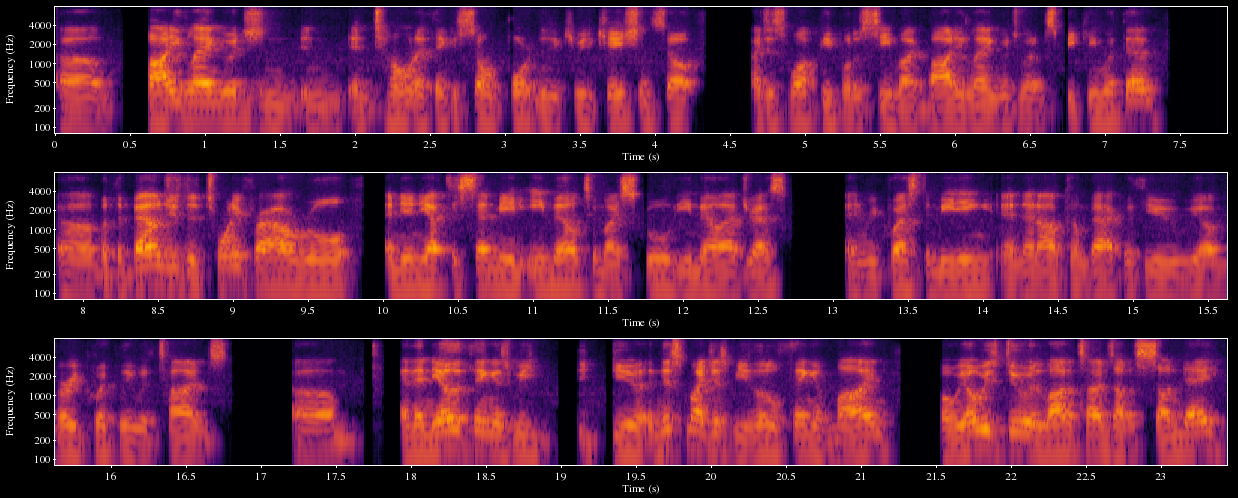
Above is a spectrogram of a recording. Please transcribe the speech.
um, body language and, and, and, tone, I think, is so important in the communication. So I just want people to see my body language when I'm speaking with them. Uh, but the boundaries, the 24 hour rule, and then you have to send me an email to my school email address and request a meeting, and then I'll come back with you, you know, very quickly with times. Um, and then the other thing is we do, and this might just be a little thing of mine, but we always do it a lot of times on a Sunday,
